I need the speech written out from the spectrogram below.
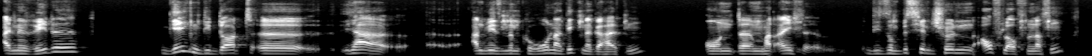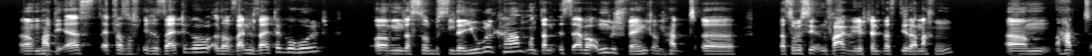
eine Rede gegen die dort äh, ja, äh, anwesenden Corona-Gegner gehalten und ähm, hat eigentlich äh, die so ein bisschen schön auflaufen lassen. Ähm, hat die erst etwas auf ihre Seite, also auf seine Seite geholt, ähm, dass so ein bisschen der Jubel kam und dann ist er aber umgeschwenkt und hat äh, das so ein bisschen in Frage gestellt, was die da machen. Ähm, hat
